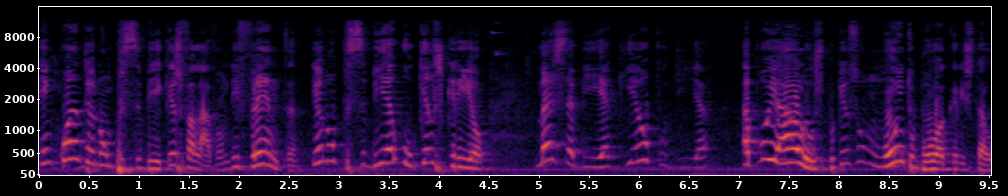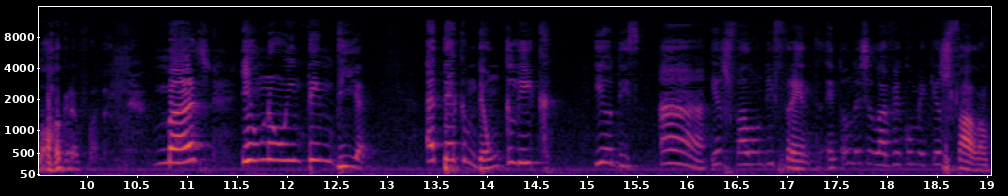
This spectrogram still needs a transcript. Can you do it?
Enquanto eu não percebi que eles falavam diferente, eu não percebia o que eles queriam, mas sabia que eu podia apoiá-los, porque eu sou muito boa cristalógrafa. Mas eu não entendia. Até que me deu um clique e eu disse: Ah, eles falam diferente. Então deixa lá ver como é que eles falam.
